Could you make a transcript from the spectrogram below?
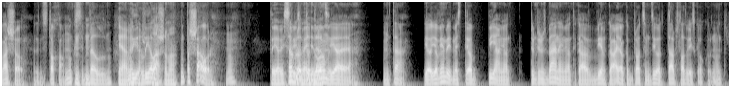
Varšava, Stokholma, nu, kas ir vēl nu, Jā, Li- vienkārši lielāk. plašumā. nu, pa šauru. Nu. Tu jau viss ir Saprotu to domu, jā, jā. Un tā. Jo, jo vienbrīd mēs jau bijām, jau pirms, bērniem, jau tā kā vienu kāju, jau, kad braucam dzīvot ārpus Latvijas kaut kur. Nu, tur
